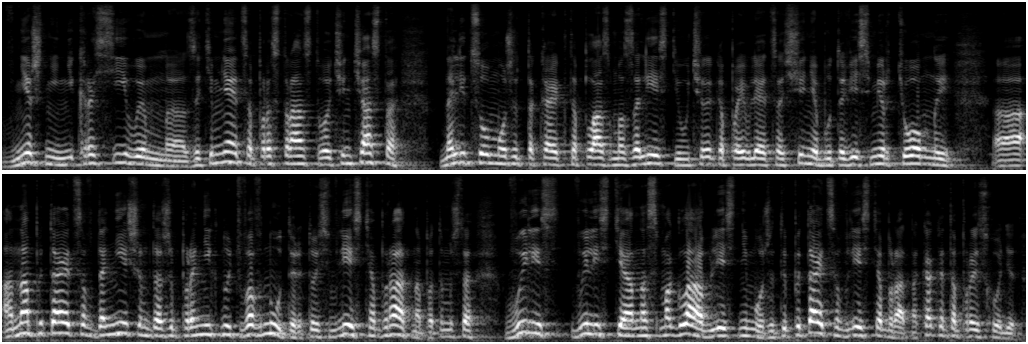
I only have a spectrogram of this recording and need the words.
внешне некрасивым, э, затемняется пространство. Очень часто на лицо может такая эктоплазма залезть, и у человека появляется ощущение, будто весь мир темный. А, она пытается в дальнейшем даже проникнуть вовнутрь, то есть влезть обратно, потому что вылез, вылезти она смогла, а влезть не может, и пытается влезть обратно. Как это происходит?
